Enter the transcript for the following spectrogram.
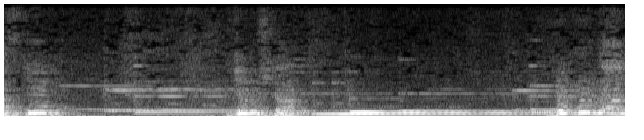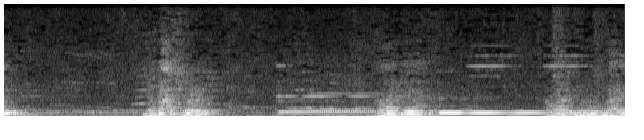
আজকের যে অনুষ্ঠান বকুরলাল মহাশয়, আমাদের, আমার গুরু ভাই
